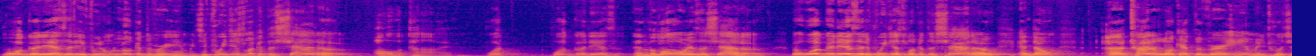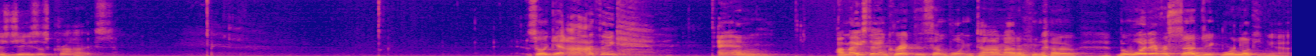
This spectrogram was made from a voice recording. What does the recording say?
what good is it if we don't look at the very image? If we just look at the shadow, all the time. What, what good is it? And the law is a shadow. But what good is it if we just look at the shadow and don't uh, try to look at the very image, which is Jesus Christ? So, again, I, I think, and I may stand corrected at some point in time, I don't know. But whatever subject we're looking at,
